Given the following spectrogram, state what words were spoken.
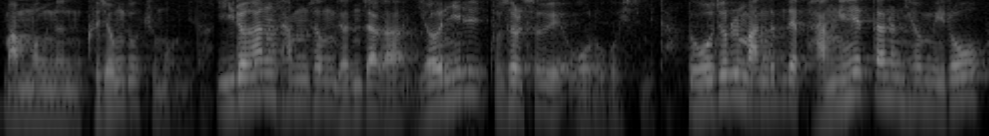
맞먹는 그 정도 규모입니다. 이러한 삼성전자가 연일 구설수에 오르고 있습니다. 노조를 만드는데 방해했다는 혐의로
